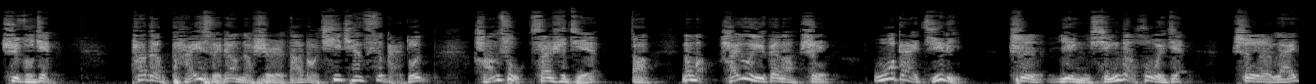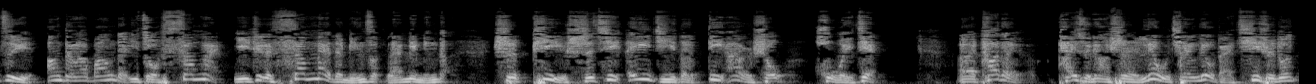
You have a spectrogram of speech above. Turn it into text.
驱逐舰，它的排水量呢是达到七千四百吨，航速三十节啊。那么还有一个呢是乌代吉里，是隐形的护卫舰。是来自于安德拉邦的一座山脉，以这个山脉的名字来命名的，是 P 十七 A 级的第二艘护卫舰，呃，它的排水量是六千六百七十吨，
